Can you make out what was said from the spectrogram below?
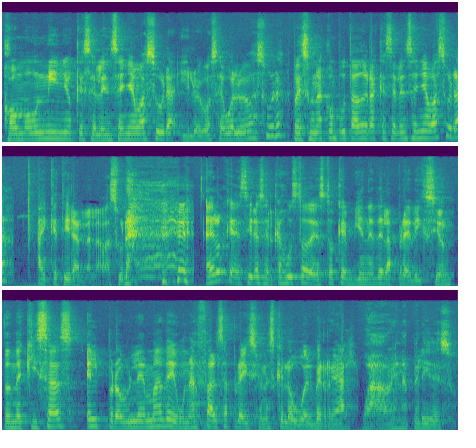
como un niño que se le enseña basura y luego se vuelve basura, pues una computadora que se le enseña basura, hay que tirarla a la basura. hay algo que decir acerca justo de esto que viene de la predicción, donde quizás el problema de una falsa predicción es que lo vuelve real. Wow, hay una peli de eso.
